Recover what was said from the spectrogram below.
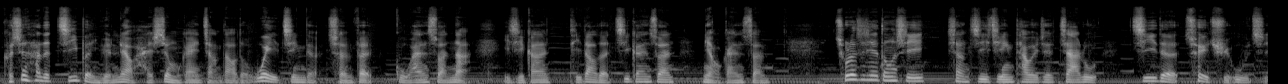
可是它的基本原料还是我们刚才讲到的味精的成分，谷氨酸钠，以及刚刚提到的肌苷酸、鸟苷酸。除了这些东西，像鸡精，它会就加入鸡的萃取物质；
